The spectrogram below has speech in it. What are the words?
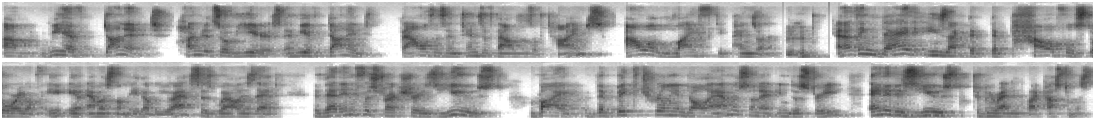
um, we have done it hundreds of years and we have done it thousands and tens of thousands of times, our life depends on it. Mm-hmm. And I think that is like the, the powerful story of A- Amazon AWS as well, is that that infrastructure is used by the big trillion dollar Amazon industry and it is used to be rented by customers.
